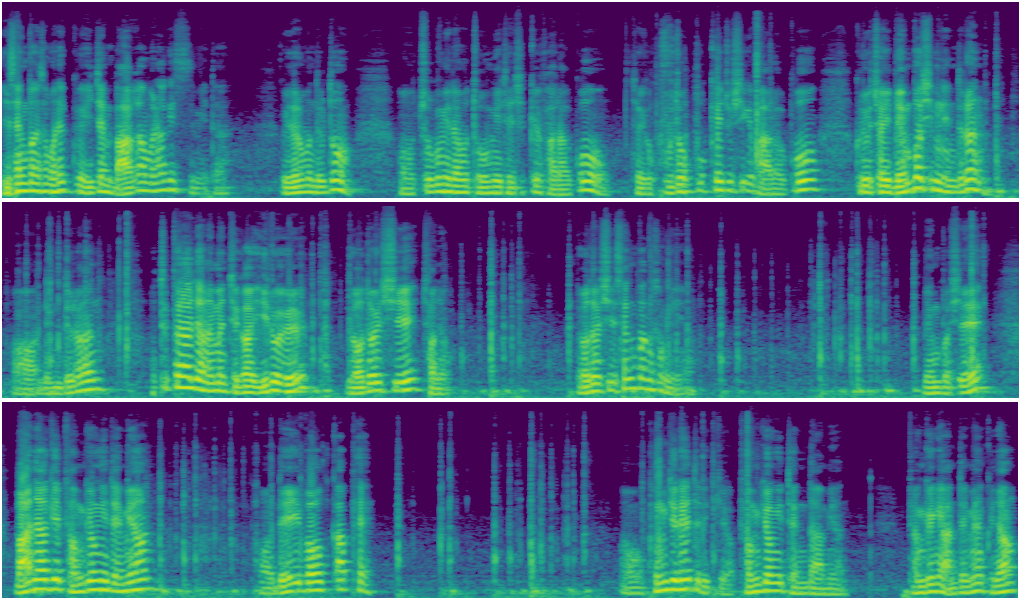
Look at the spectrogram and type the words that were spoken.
이 생방송을 했고요. 이제 마감을 하겠습니다. 여러분들도 어, 조금이라도 도움이 되시길 바라고 저희가 구독 꼭 해주시기 바라고 그리고 저희 멤버십님들은 어, 님들은 특별하지 않으면 제가 일요일 8시 저녁 8시 생방송이에요. 멤버십 만약에 변경이 되면 어, 네이버 카페 어, 공지를 해드릴게요. 변경이 된다면 변경이 안 되면 그냥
